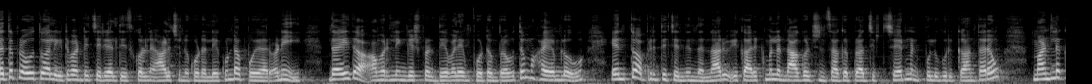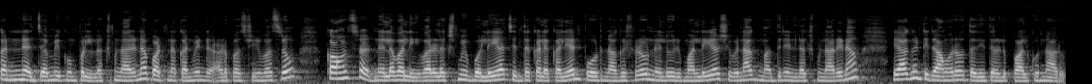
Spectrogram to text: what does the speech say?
గత ప్రభుత్వాలు ఇటువంటి చర్యలు తీసుకోవాలనే ఆలోచన కూడా లేకుండా పోయారు అని దయిత అమరలింగేశ్వర దేవాలయం కూటమి ప్రభుత్వం హయాంలో ఎంతో అభివృద్ధి చెందిందన్నారు. ఈ కార్యక్రమంలో నాగార్జున సాగర్ ప్రాజెక్టు చైర్మన్ పులుగురి కాంతారావు మండల కన్వీనర్ జమ్మి గుంపల లక్ష్మీనారాయణ పట్టణ కన్వీనర్ అడప శ్రీనివాసరావు కౌన్సిలర్ నెలవల్లి వరలక్ష్మి బొల్లయ్య చింతకళ కళ్యాణ్ పోటు నాగేశ్వరరావు నెల్లూరి మల్లయ్య శివనాగ్ మద్దినేని లక్ష్మీనారాయణ యాగంటి రామారావు తదితరులు పాల్గొన్నారు.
